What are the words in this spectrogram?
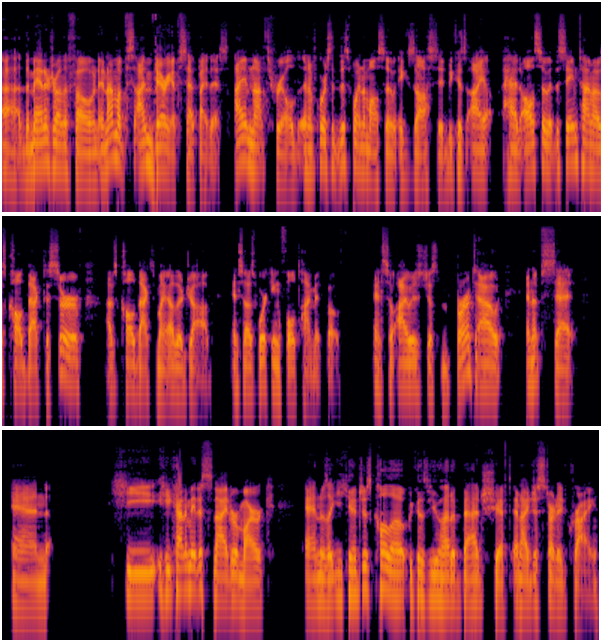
uh, the manager on the phone, and I'm ups- I'm very upset by this. I am not thrilled, and of course, at this point, I'm also exhausted because I had also at the same time I was called back to serve. I was called back to my other job, and so I was working full time at both. And so I was just burnt out and upset. And he he kind of made a snide remark and was like, "You can't just call out because you had a bad shift." And I just started crying.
